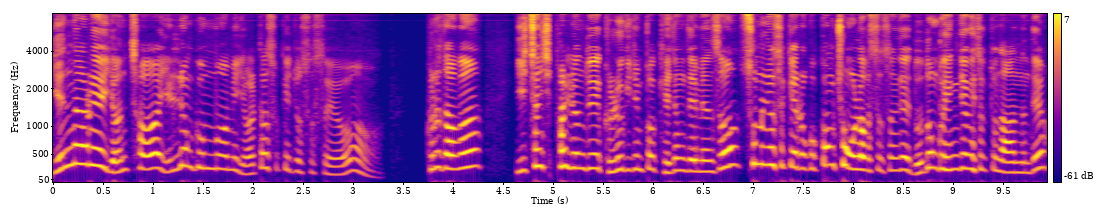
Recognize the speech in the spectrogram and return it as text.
옛날에 연차 1년 근무하면 15개 줬었어요. 그러다가 2018년도에 근로기준법 개정되면서 26개라고 꽁총 올라갔었는데 노동부 행정해석도 나왔는데요.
